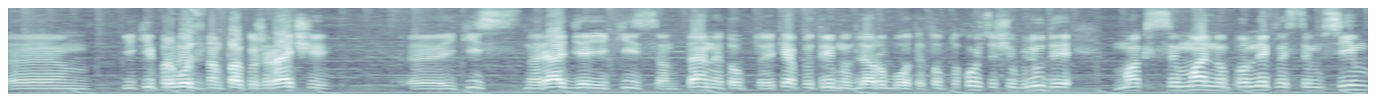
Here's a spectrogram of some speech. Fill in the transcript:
е, які привозять нам також речі, якісь знаряддя, якісь антени, тобто яке потрібно для роботи. Тобто хочеться, щоб люди максимально проникли з цим всім,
